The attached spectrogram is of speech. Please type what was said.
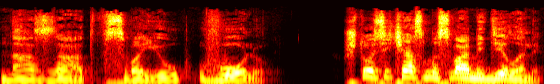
назад в свою волю. Что сейчас мы с вами делали?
